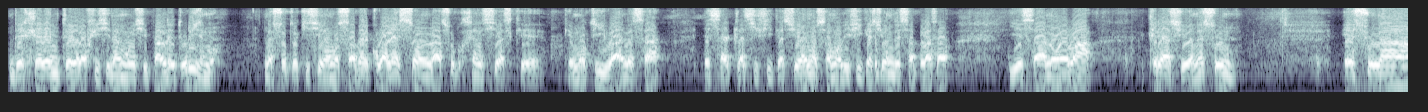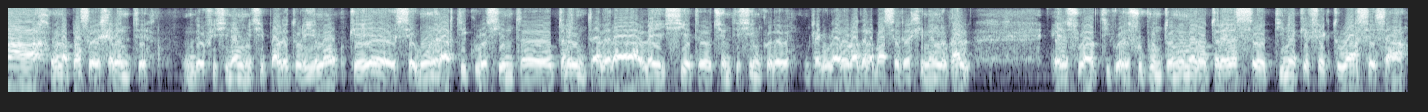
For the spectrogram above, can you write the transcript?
de gerente de la Oficina Municipal de Turismo. Nosotros quisiéramos saber cuáles son las urgencias que, que motivan esa esa clasificación, esa modificación de esa plaza y esa nueva creación. Es, un, es una, plaza de gerente de Oficina Municipal de Turismo que, según el artículo 130 de la Ley 785 de reguladora de la base del régimen local, en su, artículo, en su punto número 3 eh, tiene que efectuarse esa,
